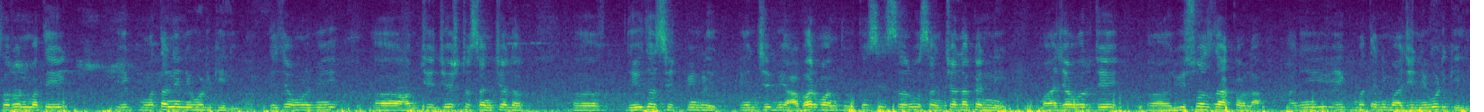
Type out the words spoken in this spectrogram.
सर्वांमते एक मताने निवड केली. त्याच्यामुळे मी आमचे ज्येष्ठ संचालक देवदास शेठ पिंगळे यांचे मी आभार मानतो. तसेच सर्व संचालकांनी माझ्यावर जे विश्वास दाखवला आणि एकमताने माझी निवड केली.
